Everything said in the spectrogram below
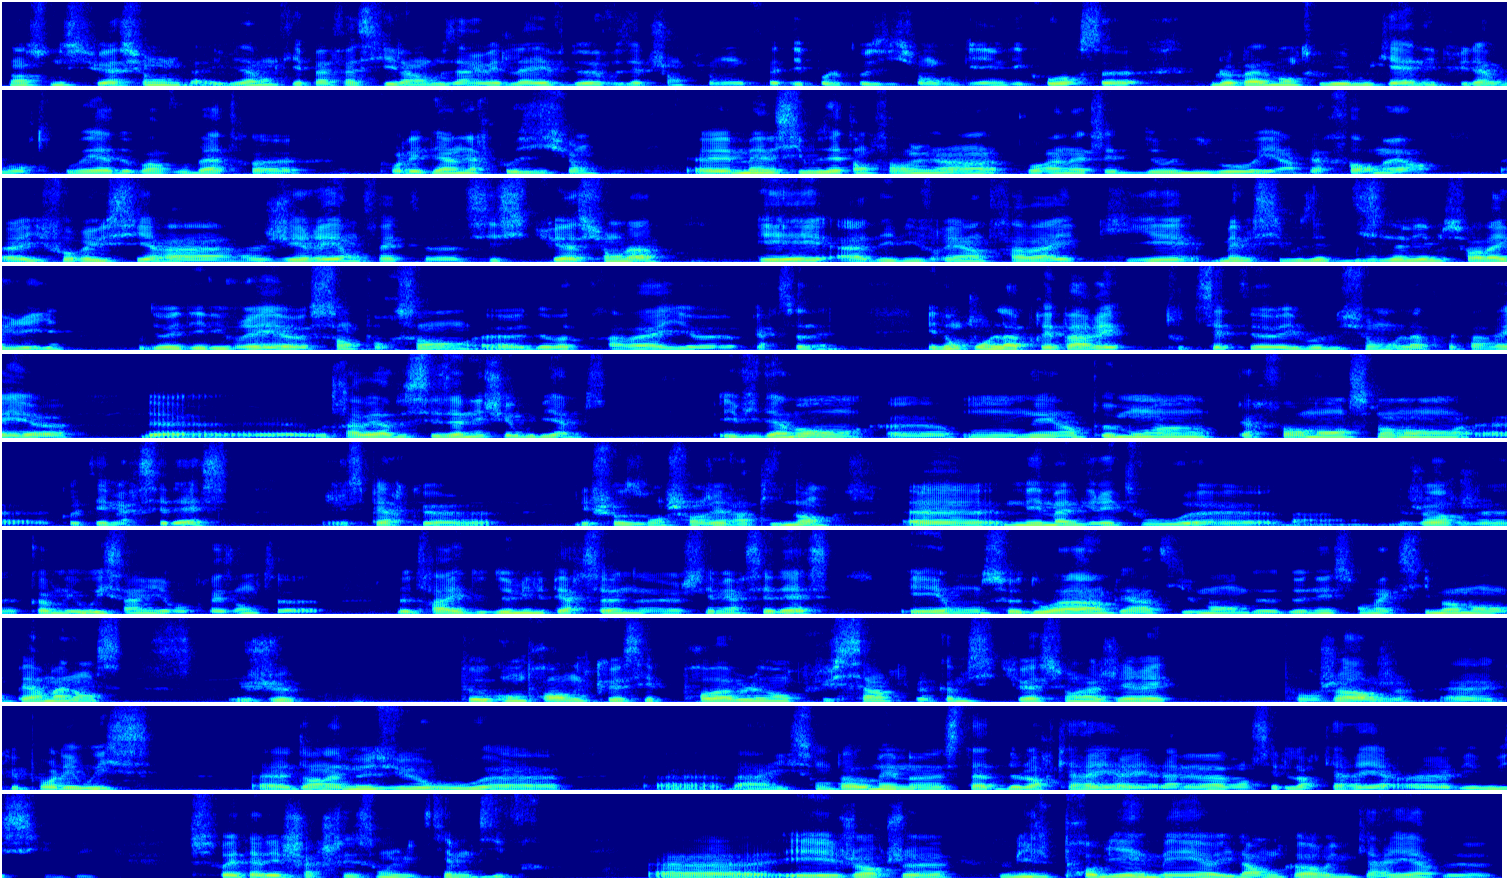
dans une situation bah, évidemment qui n'est pas facile. Hein. Vous arrivez de la F2, vous êtes champion, vous faites des pôles positions, vous gagnez des courses euh, globalement tous les week-ends, et puis là vous vous retrouvez à devoir vous battre euh, pour les dernières positions. Euh, même si vous êtes en Formule 1, pour un athlète de haut niveau et un performeur, il faut réussir à gérer en fait ces situations-là et à délivrer un travail qui est, même si vous êtes 19e sur la grille, vous devez délivrer 100% de votre travail personnel. Et donc, on l'a préparé, toute cette euh, évolution, on l'a préparé euh, au travers de ces années chez Williams. Évidemment, euh, on est un peu moins performant en ce moment côté Mercedes. J'espère que les choses vont changer rapidement. mais malgré tout, ben, Georges, comme Lewis, hein, il représente le travail de 2000 personnes chez Mercedes et on se doit impérativement de donner son maximum en permanence. Je peut comprendre que c'est probablement plus simple comme situation à gérer pour Georges euh, que pour Lewis, euh, dans la mesure où euh, ben, ils ne sont pas au même stade de leur carrière et à la même avancée de leur carrière. Lewis, il souhaite aller chercher son huitième titre. et Georges, lui, le premier, mais il a encore une carrière de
